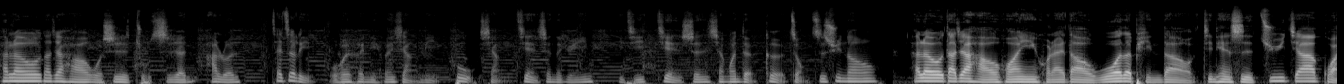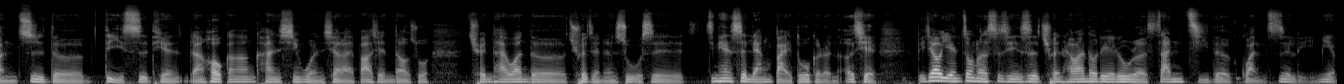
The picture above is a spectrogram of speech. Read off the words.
Hello，大家好，我是主持人阿伦，在这里我会和你分享你不想健身的原因，以及健身相关的各种资讯哦。Hello，大家好，欢迎回来到我的频道。今天是居家管制的第四天，然后刚刚看新闻下来，发现到说全台湾的确诊人数是今天是两百多个人，而且比较严重的事情是，全台湾都列入了三级的管制里面。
